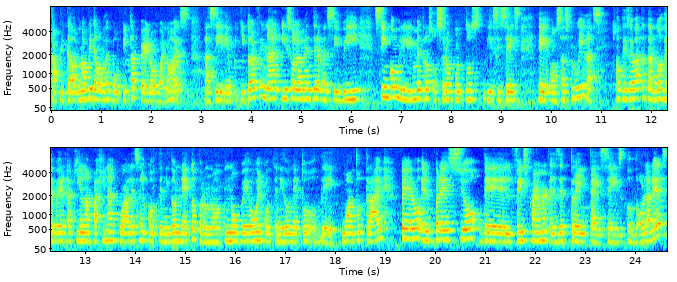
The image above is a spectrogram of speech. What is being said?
aplicador, no aplicador de pompita, pero bueno, es así en piquito al final y solamente recibí 5 milímetros o 0.16 eh, onzas fluidas. Ok, se va tratando de ver aquí en la página cuál es el contenido neto, pero no, no veo el contenido neto de cuánto trae. Pero el precio del Face Primer es de 36 dólares.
